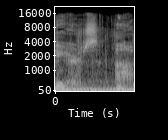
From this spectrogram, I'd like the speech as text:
Tears up. Uh,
